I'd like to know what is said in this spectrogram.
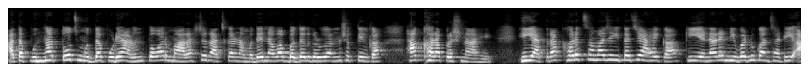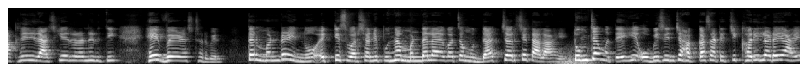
आता पुन्हा तोच मुद्दा पुढे आणून पवार महाराष्ट्र राजकारणामध्ये नवा बदल घडवून आणू शकतील का? हा खरा प्रश्न आहे. ही यात्रा खरंच समाजहिताची आहे का? की येणाऱ्या निवडणुकांसाठी आखलेली राजकीय रणनीती हे वेळच ठरवेल. तर मंडळींनो एकतीस वर्षांनी पुन्हा मंडल आयोगाचा मुद्दा चर्चेत आला आहे. तुमच्या मते ही ओबीसीच्या हक्कासाठीची खरी लढाई आहे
